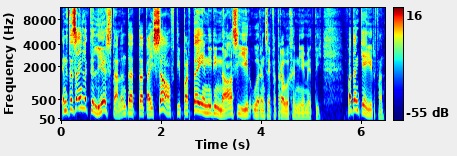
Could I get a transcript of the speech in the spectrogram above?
En dit is eintlik teleurstellend dat dat hy self die party en nie die nasie hieroor in sy vertroue geneem het nie. Wat dink jy hiervan?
